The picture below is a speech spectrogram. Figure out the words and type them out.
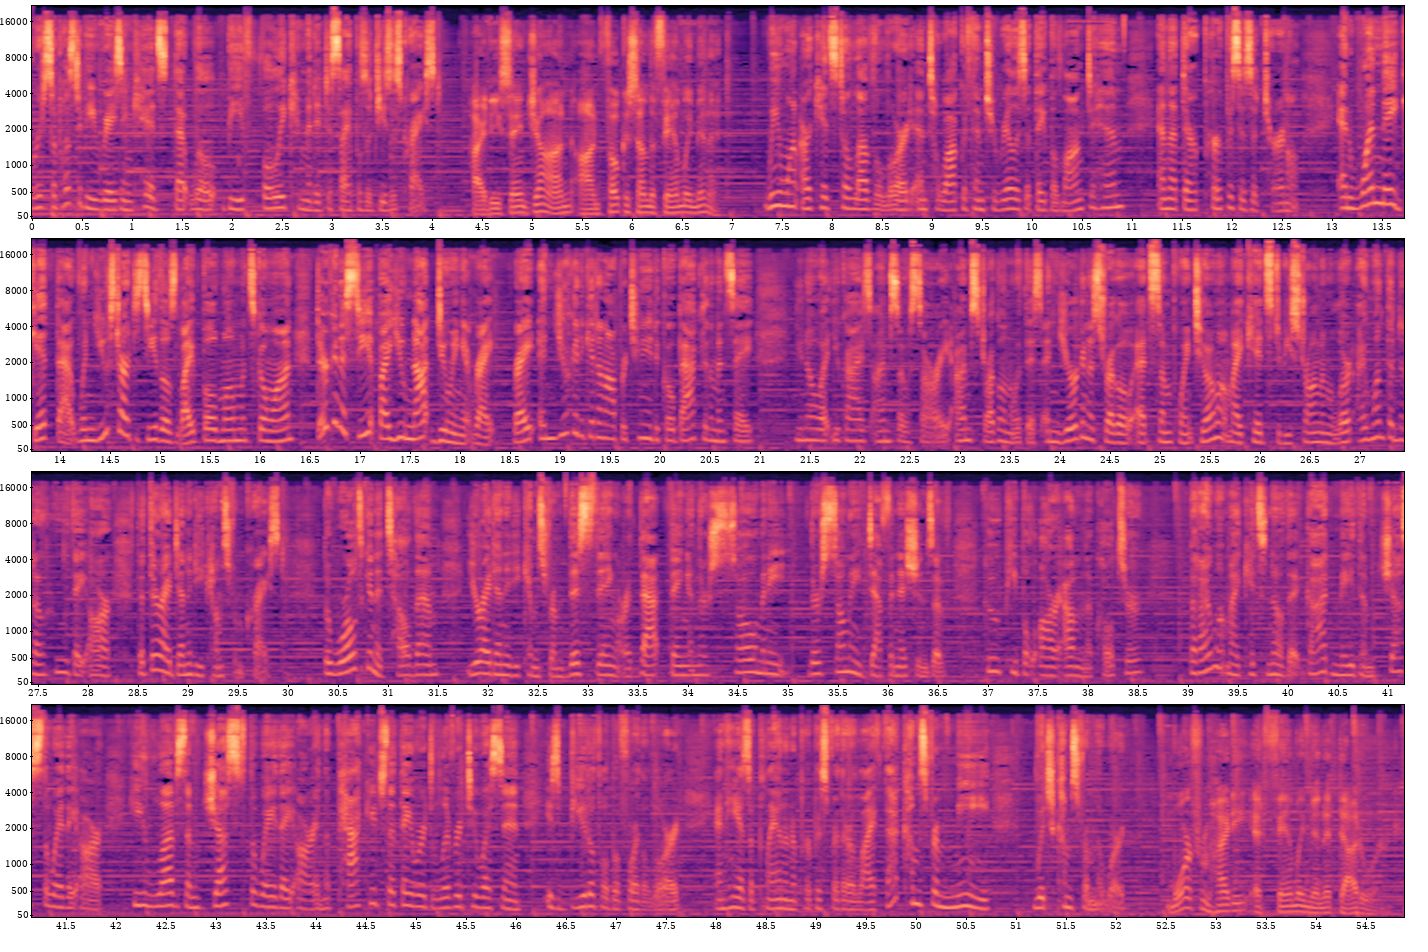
we're supposed to be raising kids that will be fully committed disciples of Jesus Christ. Heidi St. John on Focus on the Family Minute. We want our kids to love the Lord and to walk with Him, to realize that they belong to Him and that their purpose is eternal. And when they get that, when you start to see those light bulb moments go on, they're going to see it by you not doing it right, right? And you're going to get an opportunity to go back to them and say, you know what, you guys, I'm so sorry. I'm struggling with this. And you're going to struggle at some point too. I want my kids to be strong in the Lord. I want them to know who they are, that their identity comes from Christ. The world's going to tell them your identity comes from this thing or that thing. And there's so many, there's so many definitions of who people are out in the culture. But I want my kids to know that God made them just the way they are. He loves them just the way they are. And the package that they were delivered to us in is beautiful before the Lord. And He has a plan and a purpose for their life. That comes from me, which comes from the Word. More from Heidi at FamilyMinute.org.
